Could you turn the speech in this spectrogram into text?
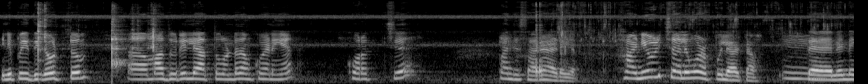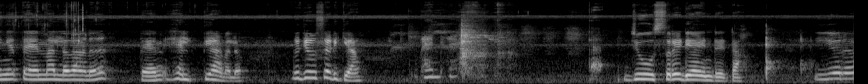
ഇനിയിപ്പോൾ ഇതിലൊട്ടും മധുരമില്ലാത്തതുകൊണ്ട് നമുക്ക് വേണമെങ്കിൽ കുറച്ച് പഞ്ചസാര ആഡ് ചെയ്യാം. ഹണി ഒഴിച്ചാലും കുഴപ്പമില്ല കേട്ടോ. തേൻ ഉണ്ടെങ്കിൽ തേൻ നല്ലതാണ്. തേൻ ഹെൽത്തി ആണല്ലോ. നമുക്ക് ജ്യൂസ് അടിക്കാം. ജ്യൂസ് റെഡി ആയിട്ടുണ്ട് കേട്ടോ. ഈ ഒരു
